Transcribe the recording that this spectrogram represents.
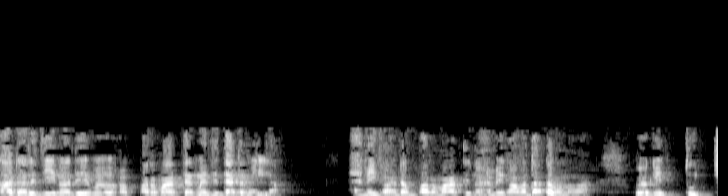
කාට හරි තියෙනවද එහෙම පරමාර්ථයක් නැති දඩමිල්ල? හැම එකටම පරමාර්ථ වෙනවා හැම එකම දඩවනවා. ඔය වගේ තුච්ච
